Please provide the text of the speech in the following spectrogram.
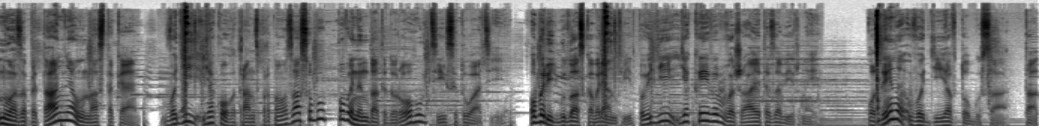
Ну а запитання у нас таке: водій якого транспортного засобу повинен дати дорогу в цій ситуації? Оберіть, будь ласка, варіант відповіді, який ви вважаєте за вірний. Один водій автобуса та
